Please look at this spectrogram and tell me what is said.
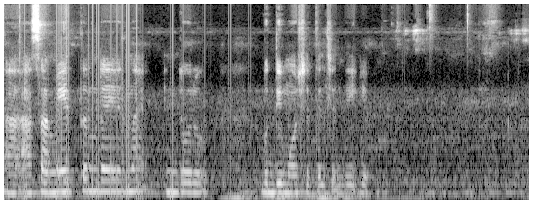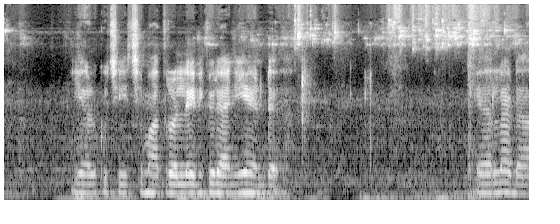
ആ- സമയത്തുണ്ടായിരുന്ന എന്തോ ഒരു ബുദ്ധിമോശത്തിൽ ചിന്തിക്കും. ഇയാൾക്ക് ചേച്ചി മാത്രമല്ല എനിക്കൊരു അനിയുണ്ട് കേരള ഡാ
